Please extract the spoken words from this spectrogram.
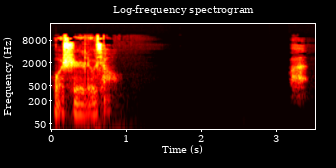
我是刘晓，晚安。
